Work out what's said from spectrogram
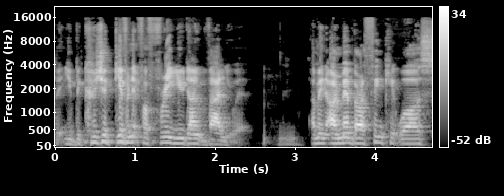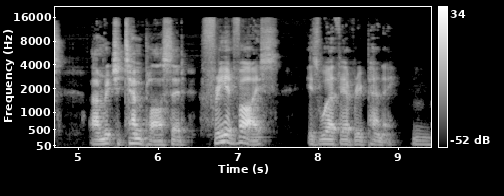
but you because you're given it for free, you don't value it. Mm-hmm. I mean, I remember I think it was um, Richard Templar said, "Free advice is worth every penny." Mm.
